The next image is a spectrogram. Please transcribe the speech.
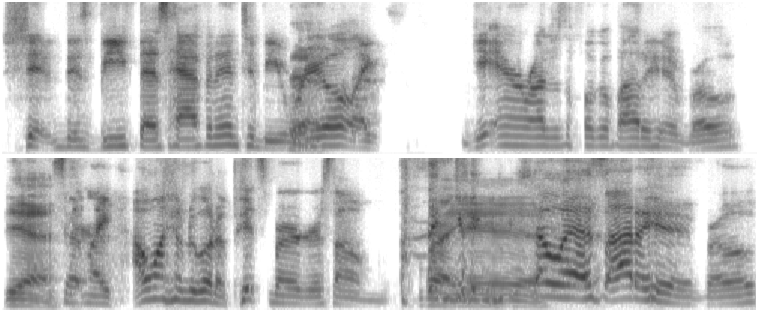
shit, this beef that's happening to be real. Like, get Aaron Rodgers the fuck up out of here, bro. yeah. So like, I want him to go to Pittsburgh or something. Right. get Yeah. yeah, your ass out of here, bro.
